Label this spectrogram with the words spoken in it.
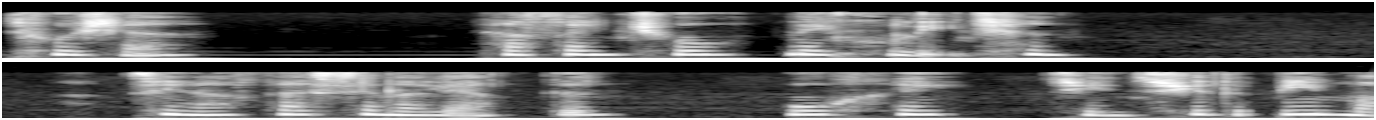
突然，他翻出内裤里衬，竟然发现了两根乌黑卷曲的逼毛。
